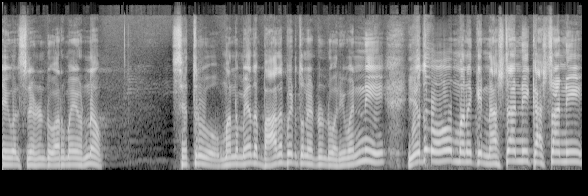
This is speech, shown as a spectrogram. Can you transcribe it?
చేయవలసినటువంటి వరమై ఉన్నాం. శత్రువు మన మీద బాధ పెడుతున్నటువంటి వారు. ఇవన్నీ ఏదో మనకి నష్టాన్ని కష్టాన్ని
